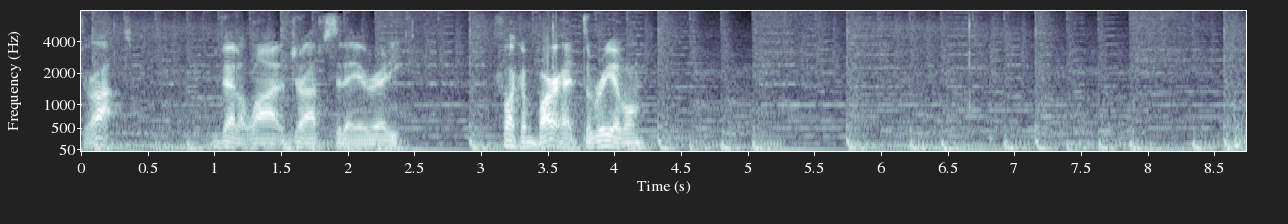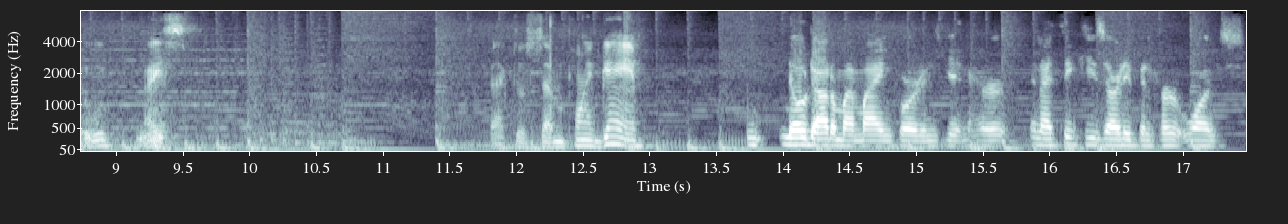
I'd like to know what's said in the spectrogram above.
Dropped. We've had a lot of drops today already. Fucking Bart had three of them. ooh, nice. Back to a seven point game. No doubt in my mind, Gordon's getting hurt, and I think he's already been hurt once.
